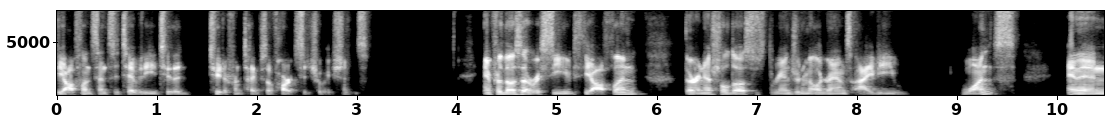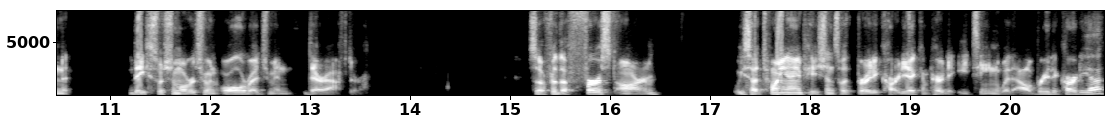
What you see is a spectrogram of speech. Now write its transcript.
theophylline sensitivity to the two different types of heart situations? And for those that received theophylline their initial dose was 300 milligrams iv once and then they switched them over to an oral regimen thereafter so for the first arm, we saw 29 patients with bradycardia compared to 18 without bradycardia.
